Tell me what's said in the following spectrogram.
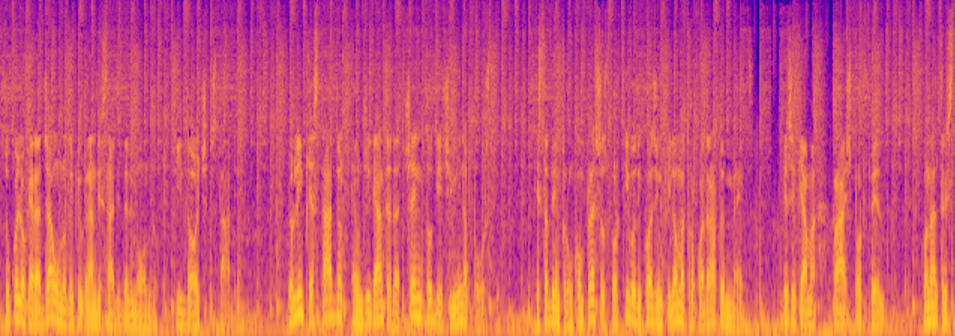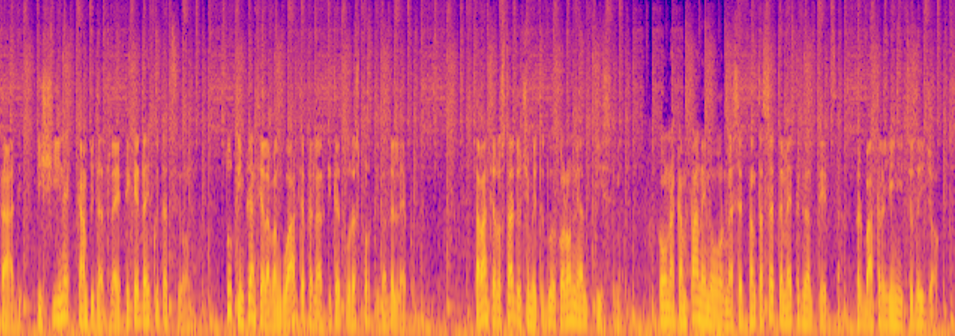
su quello che era già uno dei più grandi stadi del mondo, il Deutsche Stadion. L'Olympia Stadion è un gigante da 110.000 posti, che sta dentro un complesso sportivo di quasi un chilometro quadrato e mezzo, che si chiama Reichsportfeld, con altri stadi, piscine, campi d'atletica e da equitazione, tutti impianti all'avanguardia per l'architettura sportiva dell'epoca. Davanti allo stadio ci mette due colonne altissime, con una campana enorme a 77 metri d'altezza per battere l'inizio dei giochi.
